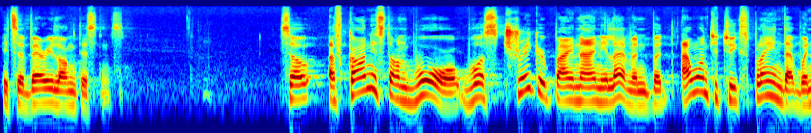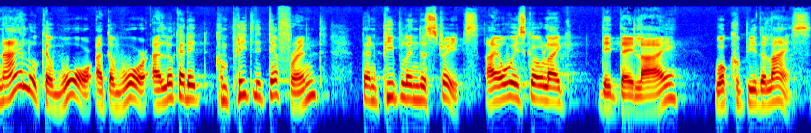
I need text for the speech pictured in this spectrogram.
it's a very long distance. So Afghanistan war was triggered by 9/11, but I wanted to explain that when I look at war at the war, I look at it completely different than people in the streets. I always go like, did they lie? What could be the lies?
